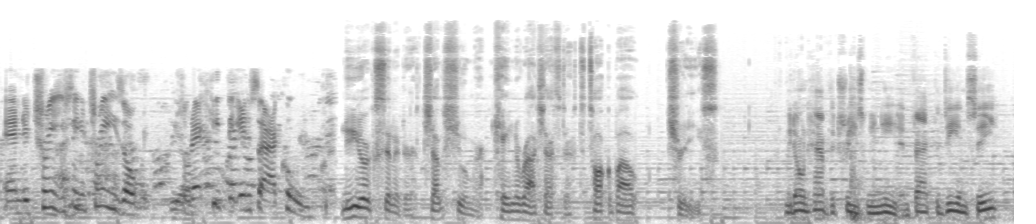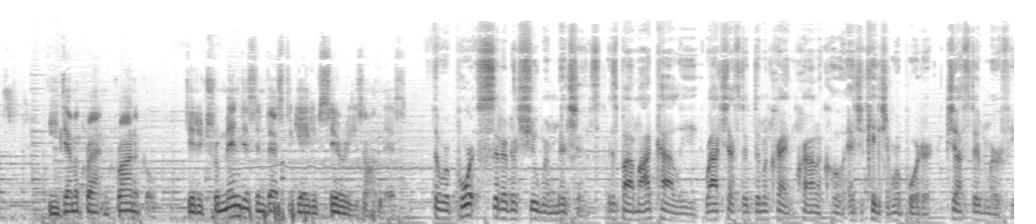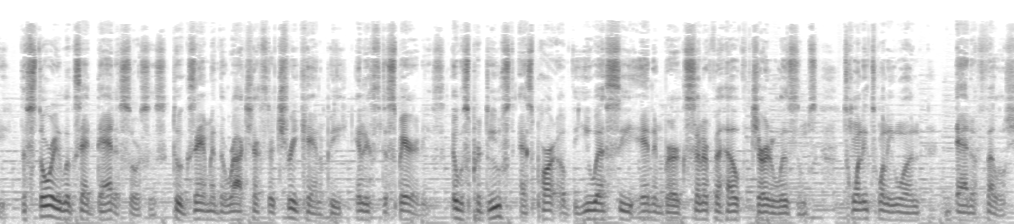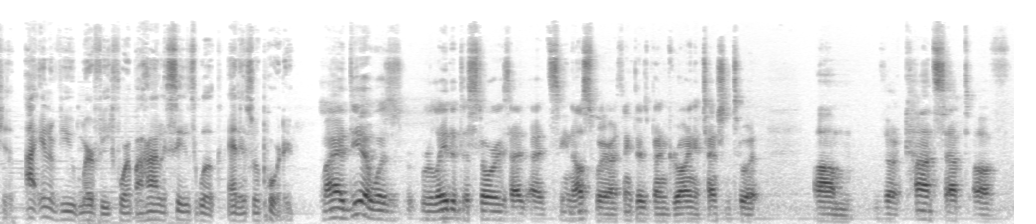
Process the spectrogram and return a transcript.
and the tree, you see the trees over it, so that keep the inside cool. New York Senator Chuck Schumer came to Rochester to talk about trees. We don't have the trees we need. In fact, the D&C, the Democrat and Chronicle, did a tremendous investigative series on this. The report Senator Schumer mentions is by my colleague, Rochester Democrat and Chronicle education reporter Justin Murphy. The story looks at data sources to examine the Rochester tree canopy and its disparities. It was produced as part of the USC Annenberg Center for Health Journalism's 2021 Data Fellowship. I interviewed Murphy for a behind the scenes look at his reporting. My idea was related to stories I'd, I'd seen elsewhere. I think there's been growing attention to it. Um, the concept of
